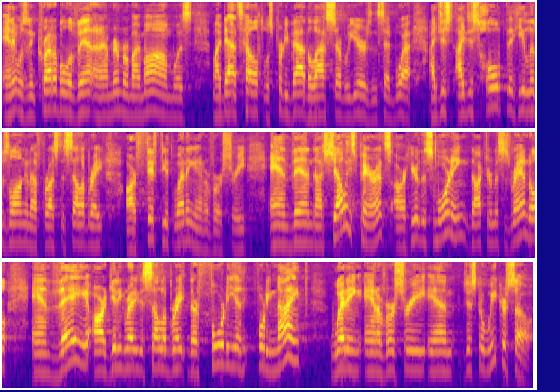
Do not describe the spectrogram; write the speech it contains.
and it was an incredible event. And I remember my mom was, my dad's health was pretty bad the last several years, and said, "Boy, I just, I just hope that he lives long enough for us to celebrate our 50th wedding anniversary." And then uh, Shelly's parents are here this morning, Dr. and Mrs. Randall, and they are getting ready to celebrate their 40th, 49th wedding anniversary in just a week or so.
